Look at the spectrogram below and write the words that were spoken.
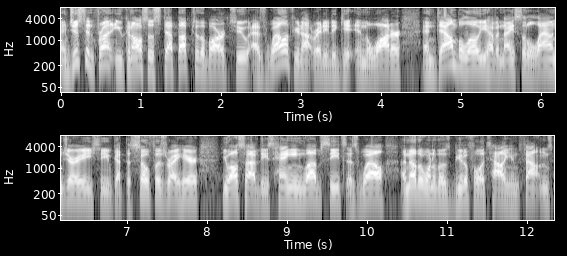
And just in front, you can also step up to the bar too as well if you're not ready to get in the water. And down below, you have a nice little lounge area. You see you've got the sofas right here. You also have these hanging love seats as well. Another one of those beautiful Italian fountains.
